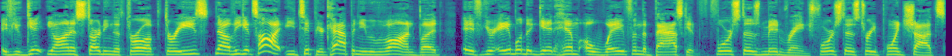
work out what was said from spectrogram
If you get Giannis starting to throw up threes, now if he gets hot, you tip your cap and you move on. But if you're able to get him away from the basket, force those mid range, force those three point shots,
